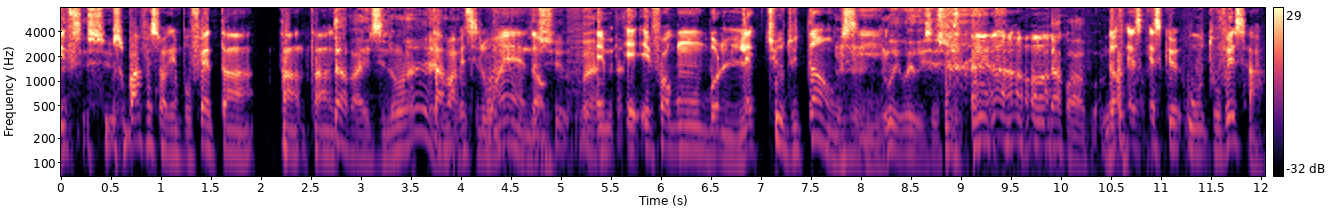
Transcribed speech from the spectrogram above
if, c'est sûr. si pas faire ça, qu'il pour faire, temps, temps, temps, T'as pas été loin. temps pas si loin, Ouais, donc. sûr. Et il faut une bonne lecture du temps aussi. Oui, oui, oui, c'est sûr. D'accord. Donc, est-ce est-ce que vous trouvez ça?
